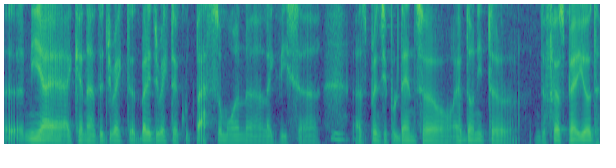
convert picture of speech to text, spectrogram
uh, me. I, I, can have the director, ballet director could pass someone uh, like this uh, mm. as principal dancer. I've done it uh, the first period,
